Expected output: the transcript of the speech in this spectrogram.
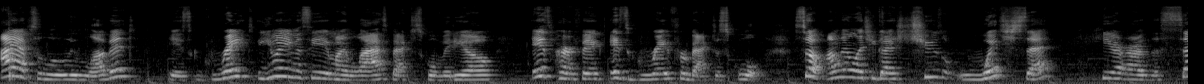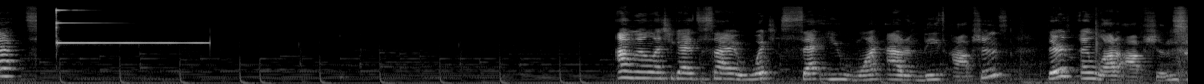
I absolutely love it. It's great. You might even see it in my last back to school video. It's perfect. It's great for back to school. So I'm to let you guys choose which set. Here are the sets. I'm to let you guys decide which set you want out of these options. There's a lot of options.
